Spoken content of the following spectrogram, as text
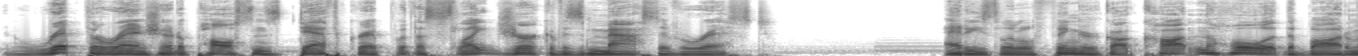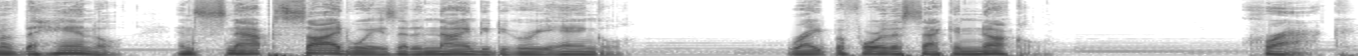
and ripped the wrench out of Paulson's death grip with a slight jerk of his massive wrist. Eddie's little finger got caught in the hole at the bottom of the handle and snapped sideways at a 90 degree angle, right before the second knuckle. Crack.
